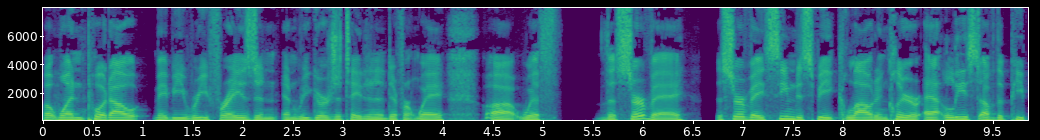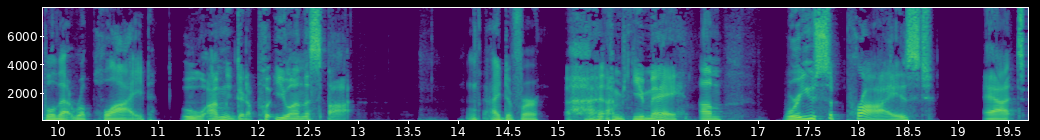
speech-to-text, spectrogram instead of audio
But Mm-hmm. when put out, maybe rephrased and, and regurgitated in a different way uh, with the survey. The survey seemed to speak loud and clear, at least of the people that replied. Ooh, I'm going to put you on the spot. I defer. I'm, you may. Um, were you surprised at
